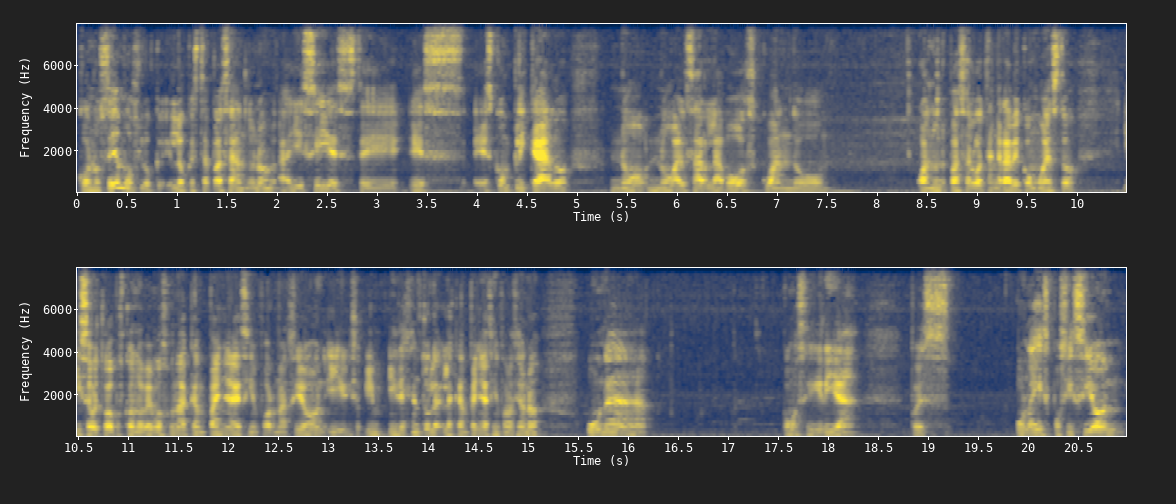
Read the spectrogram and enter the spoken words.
conocemos lo que, está pasando, ¿no? Allí sí este, es, es complicado no, no alzar la voz cuando cuando pasa algo tan grave como esto, y sobre todo pues cuando vemos una campaña de desinformación, y, y, dejen tú la, campaña de desinformación, ¿no? Una, ¿cómo se diría? Pues una disposición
